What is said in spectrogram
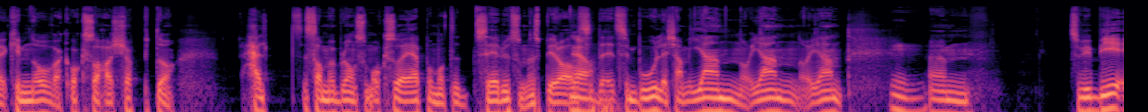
eh, Kim Novak også har kjøpt. Da. Helt samme blomst som også er på en måte ser ut som en spiral. Ja. Så det symbolet kommer igjen og igjen og igjen. Mm. Um, så vi blir,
